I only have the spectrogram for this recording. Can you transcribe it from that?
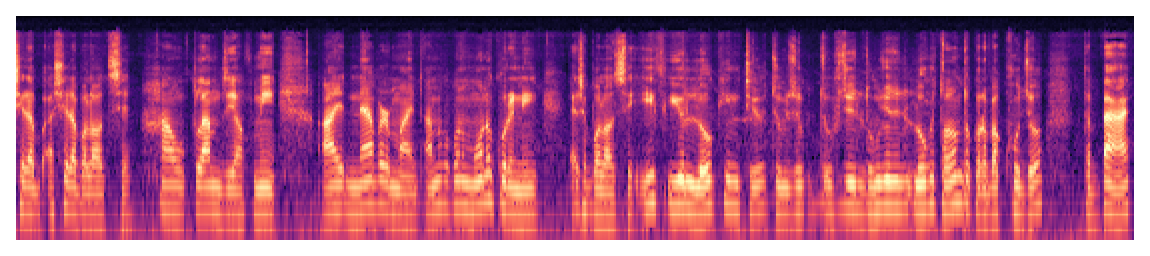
সেটা সেটা বলা হচ্ছে how clumsy of me I never mind আমি কখনো মনে করিনি এটা বলা হচ্ছে ইফ ইউ লোক ইন টু তুমি তুমি যদি লোকে তদন্ত করো বা খুঁজো the bag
